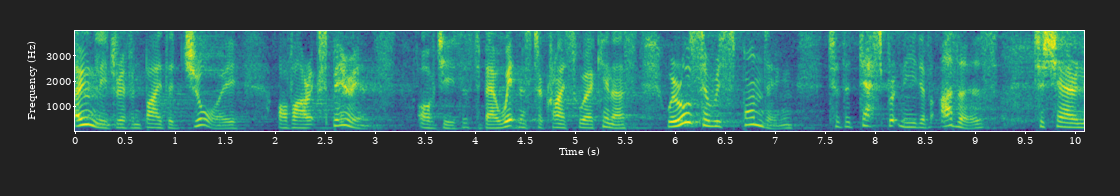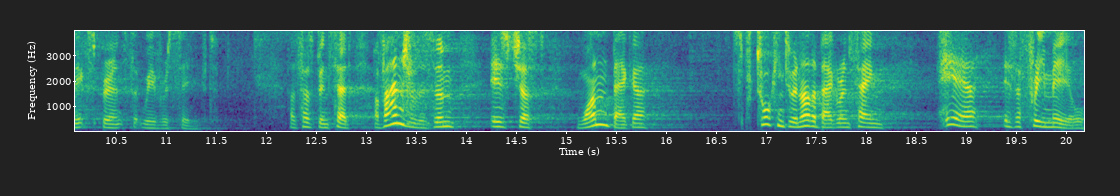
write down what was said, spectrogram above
only driven by the joy of our experience of Jesus to bear witness to Christ's work in us, we're also responding to the desperate need of others to share in the experience that we've received. As has been said, evangelism is just one beggar talking to another beggar and saying, Here is a free meal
